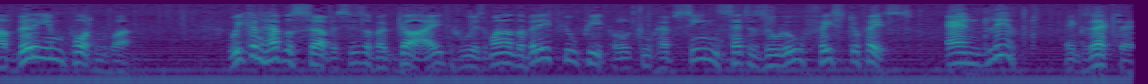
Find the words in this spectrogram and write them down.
a very important one. We can have the services of a guide who is one of the very few people to have seen Setazulu face to face. And lived. Exactly.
